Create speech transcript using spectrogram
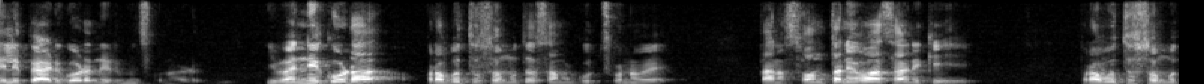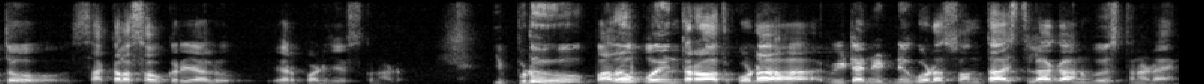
హెలిప్యాడ్ కూడా నిర్మించుకున్నాడు. ఇవన్నీ కూడా ప్రభుత్వ సొమ్ముతో సమకూర్చుకున్నవే. తన సొంత నివాసానికి ప్రభుత్వ సొమ్ముతో సకల సౌకర్యాలు ఏర్పాటు చేసుకున్నాడు. ఇప్పుడు పదవి పోయిన తర్వాత కూడా వీటన్నిటిని కూడా సొంత ఆస్తిలాగా అనుభవిస్తున్నాడు ఆయన.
